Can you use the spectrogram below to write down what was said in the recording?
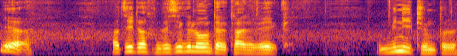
Ja, yeah. hat sich doch ein bisschen gelohnt, der kleine Weg. Mini-Tümpel.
